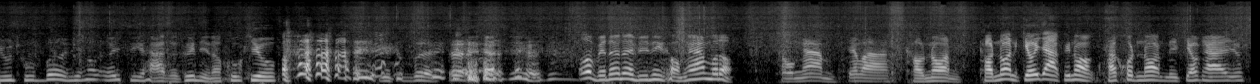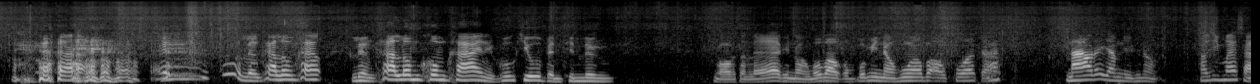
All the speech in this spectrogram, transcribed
ยูทูบเบอร์ที่เขาเอ้ยซีหาก็ขึ้นนี่เนาะครูคิว ยูทูบเบอร์โอ้เป็นได้ได้ปีนี้ของงามบ่ดอกเขางามแต่ว่าเขานอน เขานอนเกี้ยวยากพี่น้องถ้าคนนอนนี่เกี้ยวง่ายอยู่ เหลืองค่าลมค่าเหลืองค่าลมคมคายนี่ครูคิวเป็นทีหนึ่ง บอกสันแล้วพี่น้องบ่เบากับบ่มีแนวหัวบ่เอาพัวจ้ะหนาวได้ยามนี้พี่น้องเขาสิมาสา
